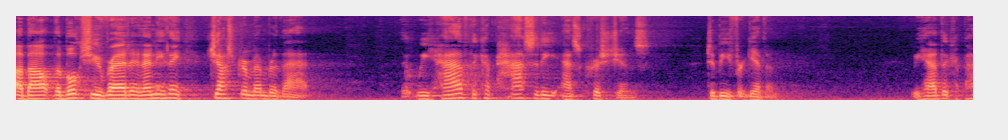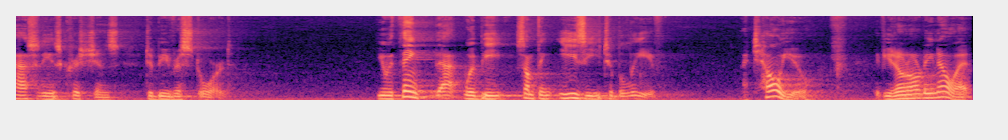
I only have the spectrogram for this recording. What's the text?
about the books you've read and anything, just remember that. That we have the capacity as Christians to be forgiven we have the capacity as Christians to be restored. You would think that would be something easy to believe. I tell you, if you don't already know it,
